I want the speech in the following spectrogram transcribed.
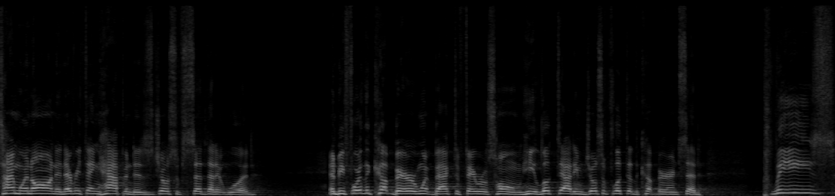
time went on, and everything happened as Joseph said that it would. And before the cupbearer went back to Pharaoh's home, he looked at him. Joseph looked at the cupbearer and said, Please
